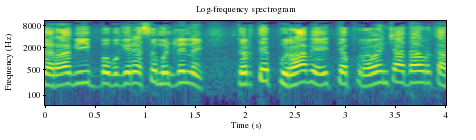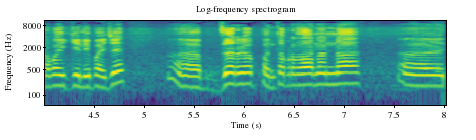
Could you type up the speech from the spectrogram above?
करावी ब- वगैरे असं म्हटलेलं नाही. तर ते पुरावे आहेत त्या पुराव्यांच्या आधारावर कारवाई केली पाहिजे. जर पंतप्रधानांना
